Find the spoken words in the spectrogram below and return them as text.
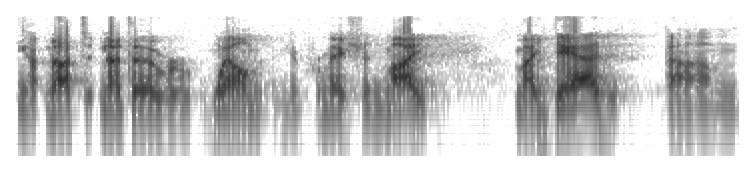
not, to, not to overwhelm information, my, my dad um,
